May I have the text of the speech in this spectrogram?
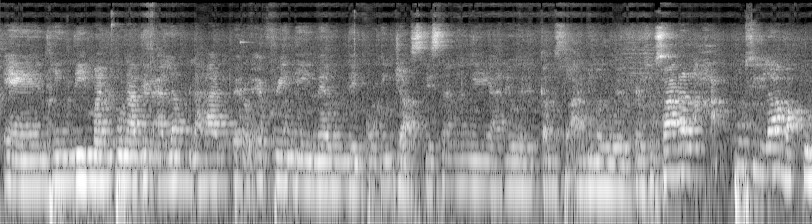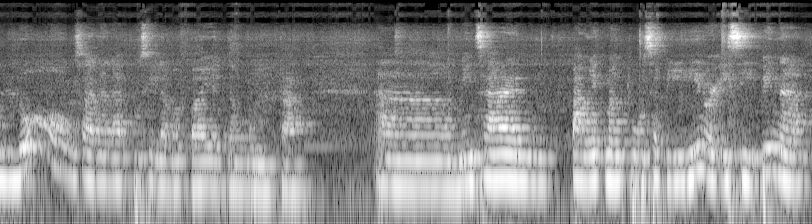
And hindi man po natin alam lahat, pero everyday meron din pong injustice na nangyayari when it comes to animal welfare. So sana lahat po sila makulong. Sana lahat po sila magbayad ng multa. Ah, minsan, pangit man po sabihin or isipin na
